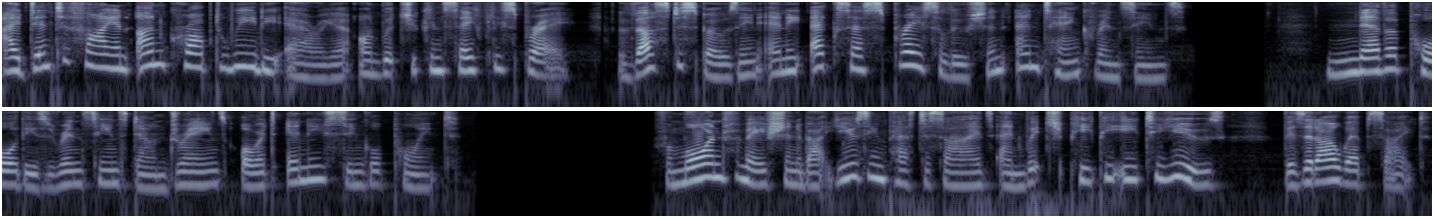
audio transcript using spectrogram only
identify an uncropped weedy area on which you can safely spray, thus disposing any excess spray solution and tank rinsings. Never pour these rinsings down drains or at any single point. For more information about using pesticides and which PPE to use, visit our website.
